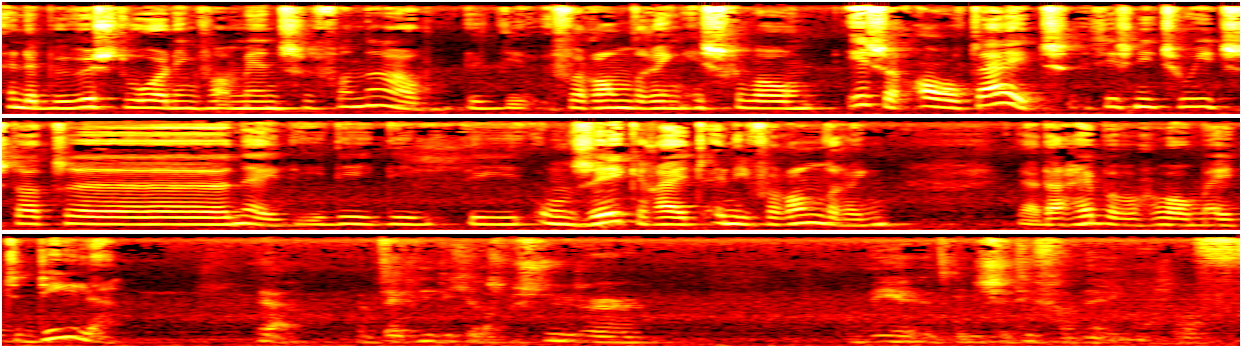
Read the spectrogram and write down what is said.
en de bewustwording van mensen van nou, die, verandering is gewoon, is er altijd. Het is niet zoiets dat, uh, nee, die, die, die, die onzekerheid en die verandering, ja, daar hebben we gewoon mee te dealen. Ja, dat betekent niet dat je als bestuurder meer het initiatief gaat nemen of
